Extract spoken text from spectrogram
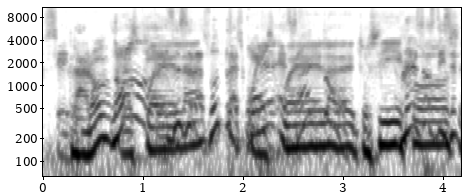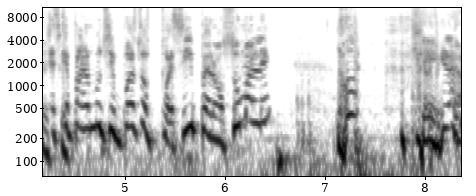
Sí. Claro, No, la escuela, ese es el asunto, la escuela, la escuela exacto. de tus En una de esas hijos. dicen, es este, que pagan muchos impuestos, pues sí, pero súmale. ¿No? Sí, pero,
